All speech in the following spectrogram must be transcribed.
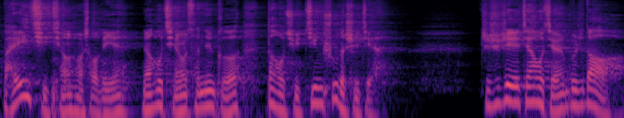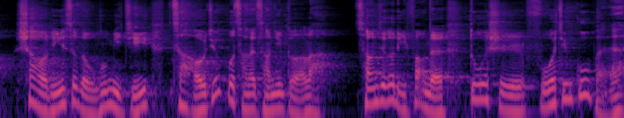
百起强闯少林，然后潜入藏经阁盗取经书的事件。只是这些家伙显然不知道，少林寺的武功秘籍早就不藏在藏经阁了。藏经阁里放的多是佛经孤本、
